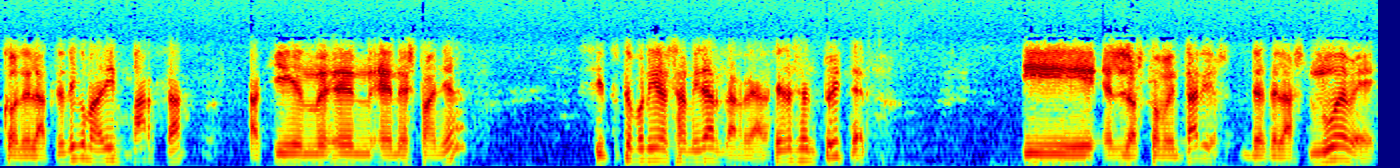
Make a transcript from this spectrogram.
con el Atlético de Madrid-Barça aquí en, en, en España si tú te ponías a mirar las reacciones en Twitter y los comentarios desde las 9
